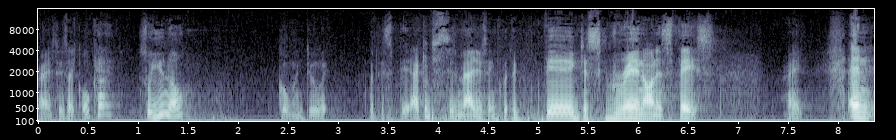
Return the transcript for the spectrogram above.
Right? So he's like, okay, so you know, go and do it with this big, I can just imagine saying with a big just grin on his face. Right? And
